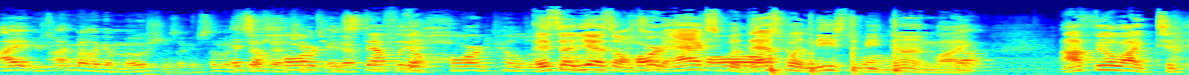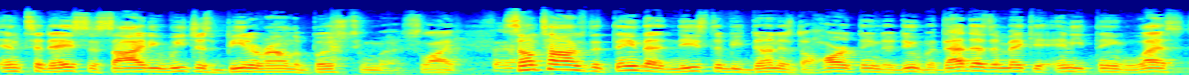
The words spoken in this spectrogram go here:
I- you're talking I- about like emotions. Like if someone It's says a that hard. shit It's that definitely a hard pill to it's a yeah, it's a hard axe, but that's what needs to be done. Like, Yep. I feel like to, in today's society, we just beat around the bush too much. Like, Fair. sometimes the thing that needs to be done is the hard thing to do, but that doesn't make it anything less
